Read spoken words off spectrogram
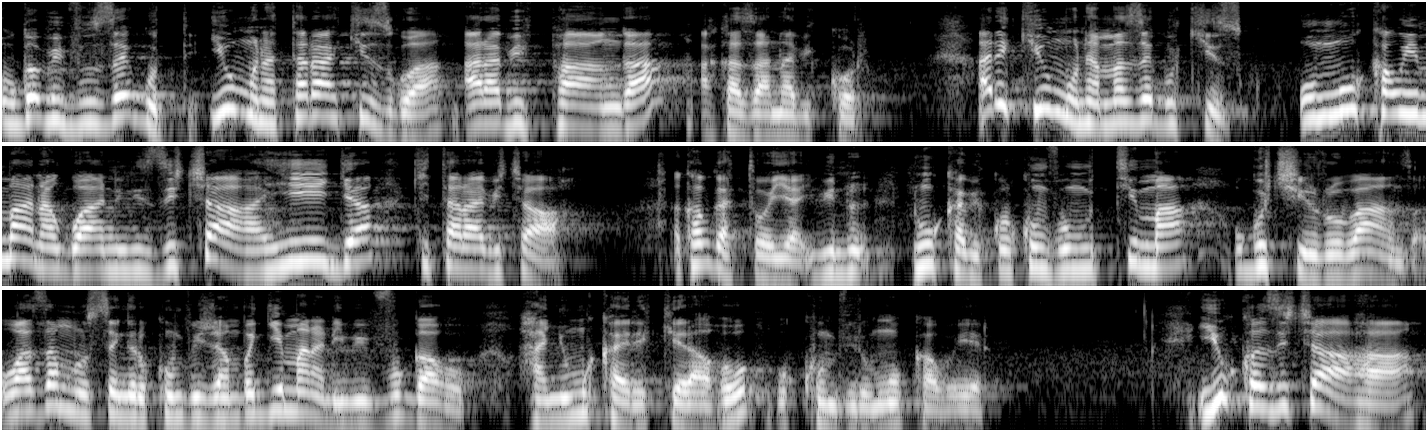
Ubwo bivuze gute? Iyo umuntu atarakizwa arabipanga akazanabikora. Ariko iyo umuntu amaze gukizwa umwuka w'imana agwaniriza icyaha hirya kitaraba icyaha. Akavuga atoya ibintu ntukabikore. Ukumva umutima ugucira urubanza. Waza mu rusengero ukumva ijambo ry'imana ribivugaho hanyuma ukarekeraho ukumvira umwuka wera. Iyo ukoze icyaha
